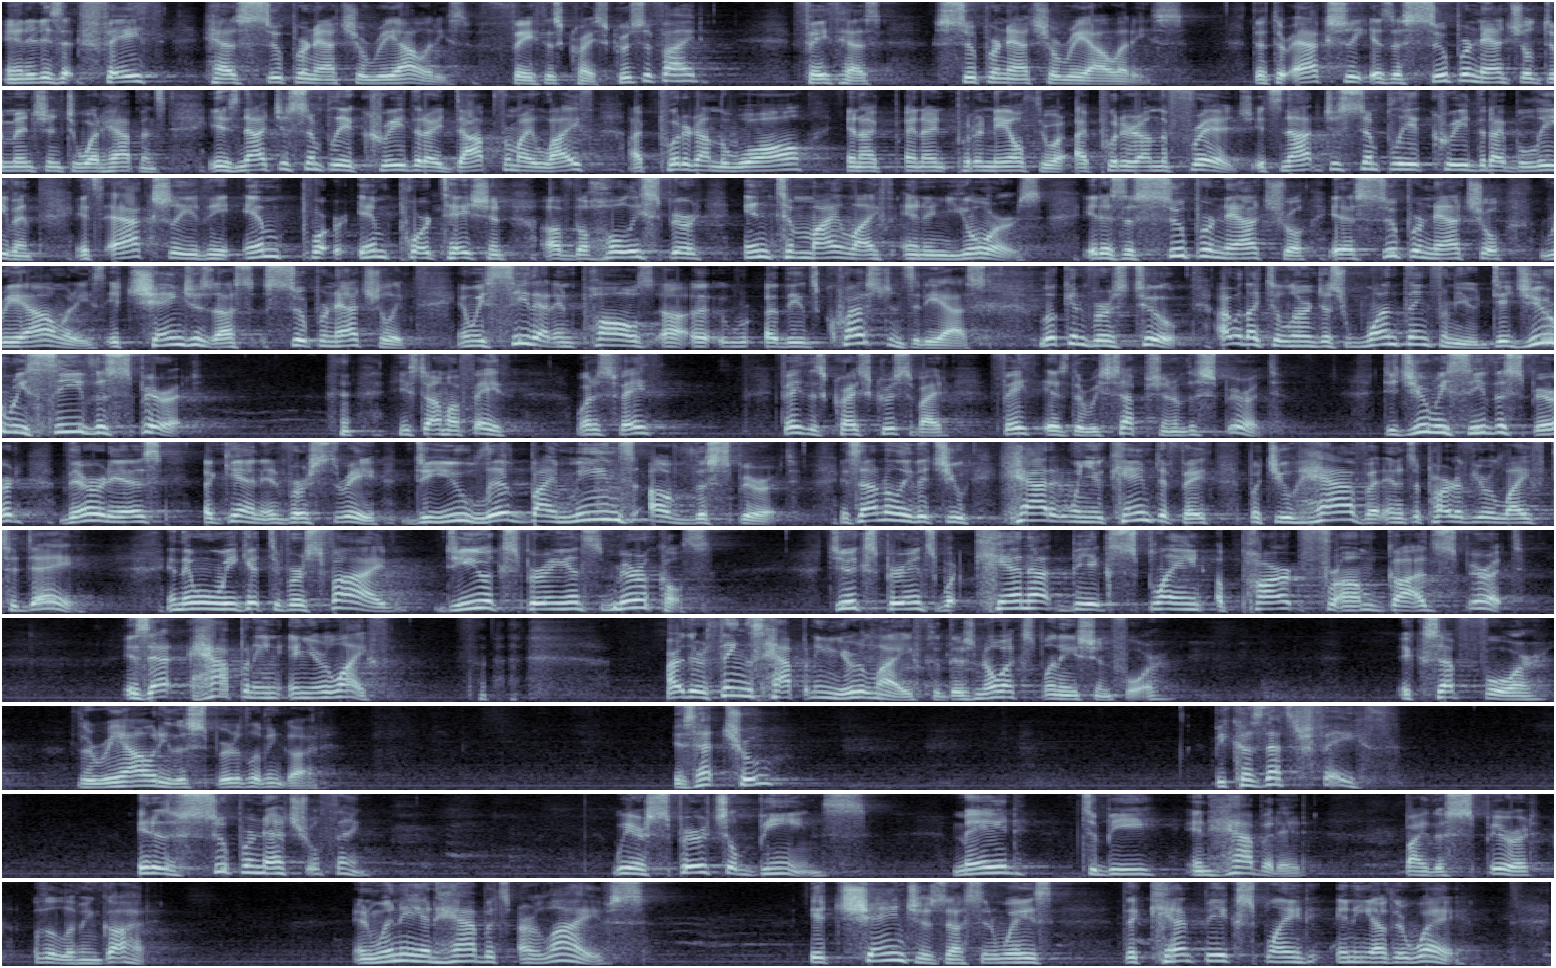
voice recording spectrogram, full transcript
and it is that faith has supernatural realities. Faith is Christ crucified, faith has supernatural realities that there actually is a supernatural dimension to what happens. It is not just simply a creed that I adopt for my life, I put it on the wall and I, and I put a nail through it. I put it on the fridge. It's not just simply a creed that I believe in, it's actually the import, importation of the Holy Spirit into my life and in yours. It is a supernatural, it has supernatural realities. It changes us supernaturally. And we see that in Paul's, uh, uh, uh, these questions that he asks. Look in verse 2. I would like to learn just one thing from you. Did you receive the Spirit? He's talking about faith. What is faith? Faith is Christ crucified. faith is the reception of the Spirit. Did you receive the Spirit? There it is again in verse 3. Do you live by means of the Spirit? It's not only that you had it when you came to faith, but you have it and it's a part of your life today. And then when we get to verse 5, do you experience miracles? Do you experience what cannot be explained apart from God's Spirit? Is that happening in your life? Are there things happening in your life that there's no explanation for except for the reality of the Spirit of the living God? Is that true? Because that's faith. It is a supernatural thing. We are spiritual beings made to be inhabited by the Spirit of the living God. And when He inhabits our lives, it changes us in ways that can't be explained any other way.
